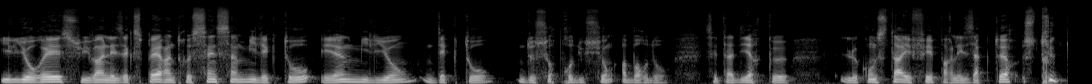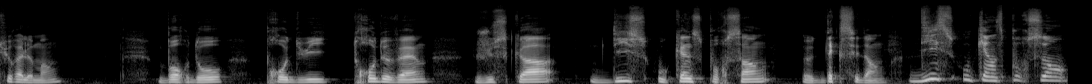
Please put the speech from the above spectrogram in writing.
il y aurait, suivant les experts, entre 500 000 hectos et 1 million d'hectos de surproduction à Bordeaux. C'est-à-dire que le constat est fait par les acteurs structurellement. Bordeaux produit trop de vin jusqu'à 10 ou 15% euh, d'excédent. 10 ou 15%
